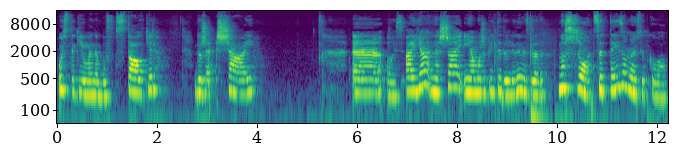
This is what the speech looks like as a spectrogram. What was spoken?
Ось такий у мене був сталкер, дуже шай. Е, ось. А я не шай, і я можу підійти до людини і сказати: ну що, це ти за мною слідкував?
